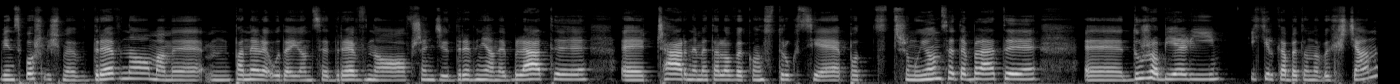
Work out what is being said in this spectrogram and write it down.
Więc poszliśmy w drewno, mamy mm, panele udające drewno, wszędzie drewniane blaty, czarne metalowe konstrukcje podtrzymujące te blaty, dużo bieli i kilka betonowych ścian.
